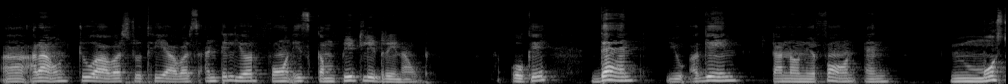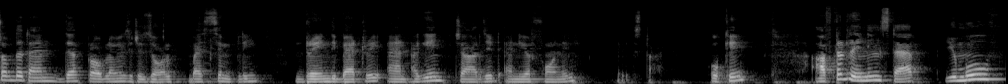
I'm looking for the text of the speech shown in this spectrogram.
uh, around 2 hours to 3 hours until your phone is completely drain out. Okay? Then you again turn on your phone and most of the time the problem is resolved by simply drain the battery and again charge it and your phone will restart okay? After draining step you move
